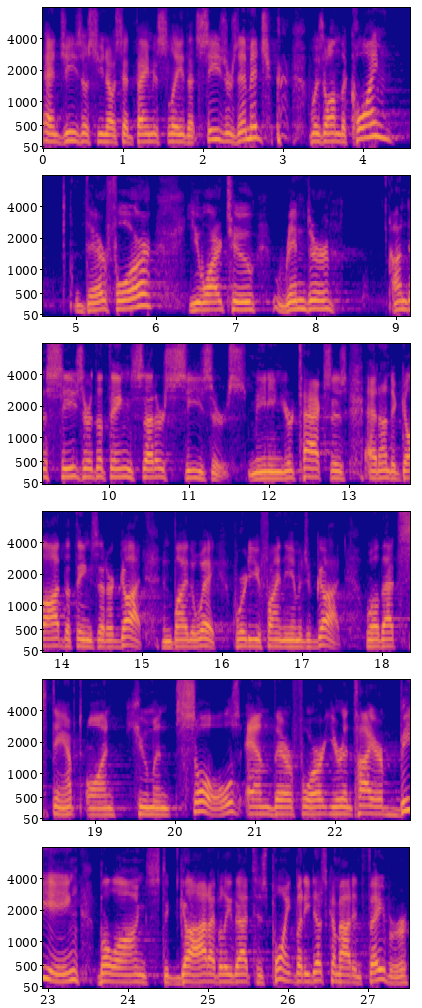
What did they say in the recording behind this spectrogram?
And Jesus, you know, said famously that Caesar's image was on the coin. Therefore, you are to render unto Caesar the things that are Caesar's, meaning your taxes, and unto God the things that are God. And by the way, where do you find the image of God? Well, that's stamped on human souls, and therefore your entire being belongs to God. I believe that's his point, but he does come out in favor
